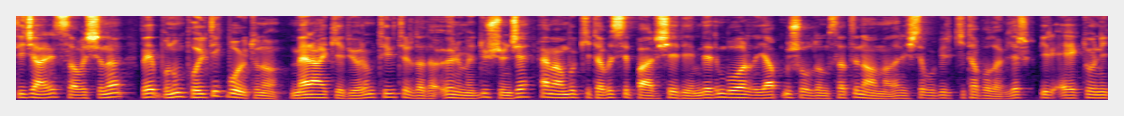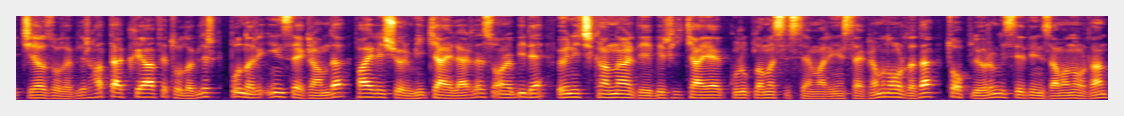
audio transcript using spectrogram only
ticaret savaşını ve bunun politik boyutunu merak ediyorum. Twitter'da da önüme düşünce hemen bu kitabı sipariş edeyim dedim. Bu arada yapmış olduğum satın almalar işte bu bir kitap olabilir, bir elektronik cihaz olabilir, hatta kıyafet olabilir. Bunları Instagram'da paylaşıyorum hikayelerde. Sonra bir de öne çıkanlar diye bir hikaye gruplama sistemi var Instagram'ın. Orada da topluyorum. İstediğiniz zaman oradan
